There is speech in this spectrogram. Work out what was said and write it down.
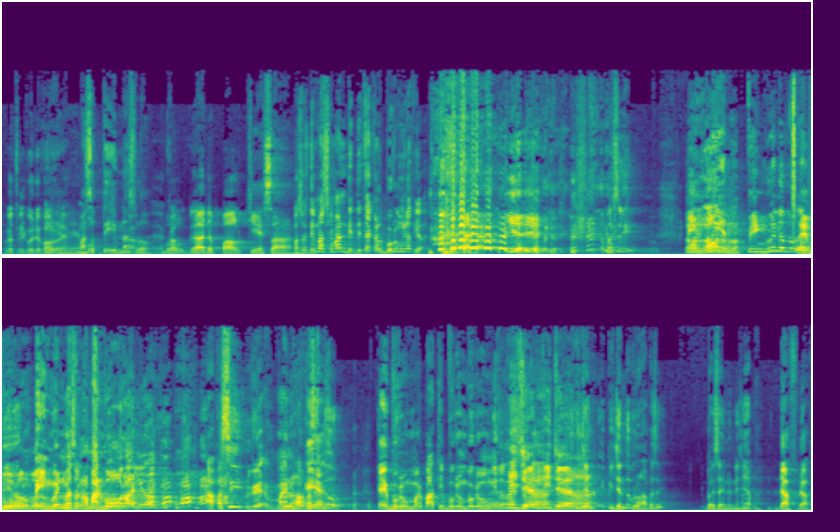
Rodrigo De Paul Iya, ya. Masuk timnas loh. Boga, De Paul, Chiesa. Masuk timnas ke mana di, di tackle burung liat gak? iya iya. Apa sih? Lawan- Penguin. lawan- Penguin apa? Eh burung, penguin masuk lapangan bola ini lagi. Apa sih? Main Burung hoki ya. itu? Kayak burung merpati, burung-burung itu lah. Pigeon, pigeon. Pigeon, pigeon tuh burung apa sih? Bahasa Indonesia apa? Daf, daf.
